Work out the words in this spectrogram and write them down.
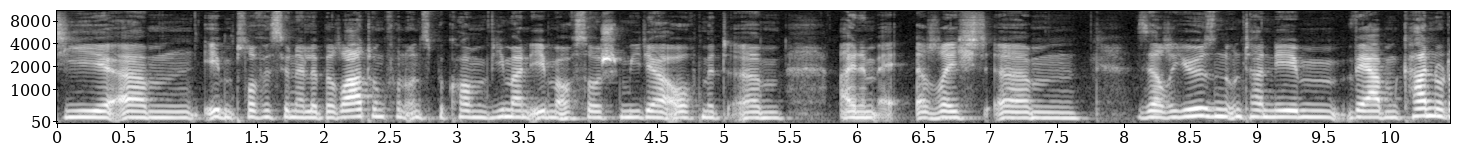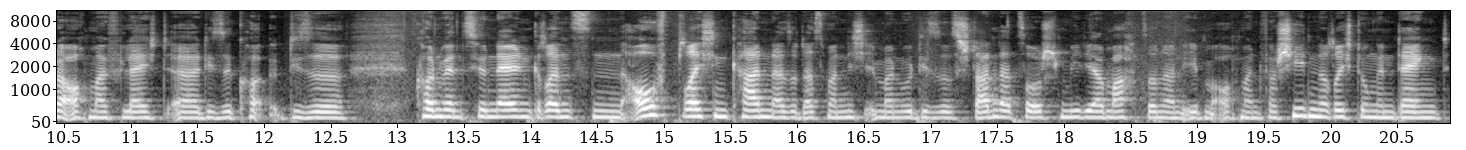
die ähm, eben professionelle Beratung von uns bekommen, wie man eben auf Social Media auch mit ähm, einem äh, recht ähm, seriösen Unternehmen werben kann oder auch mal vielleicht äh, diese, diese konventionellen Grenzen aufbrechen kann. Also dass man nicht immer nur dieses Standard-Social Media macht, sondern eben auch mal in verschiedene Richtungen denkt.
